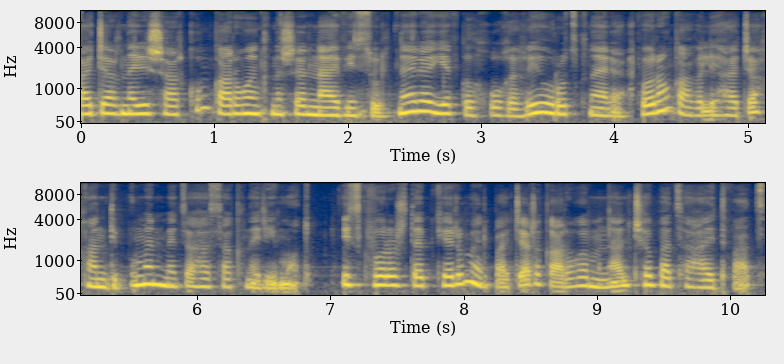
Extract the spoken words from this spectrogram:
Պատճառների շարքում կարող ենք նշել նաև ինսուլտները եւ գլխուղեղի ուռուցքները, որոնք ավելի հաճախ հանդիպում են մեծահասակների մոտ։ Իսկ որոշ դեպքերում էլ պատճառը կարող է մնալ չբացահայտված։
